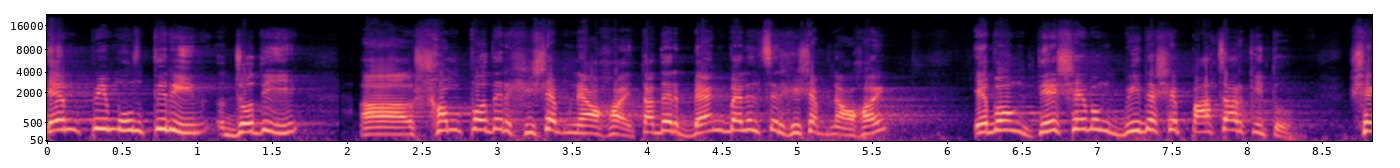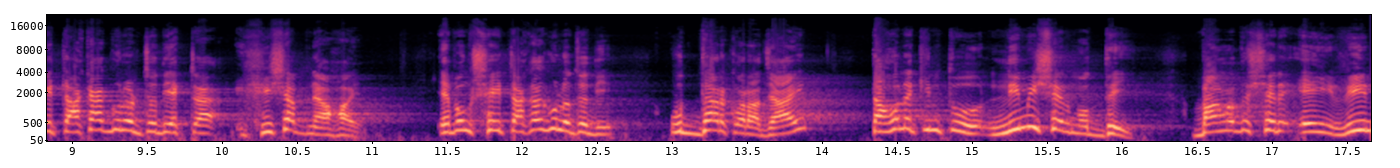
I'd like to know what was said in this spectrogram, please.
এমপি মন্ত্রীর যদি সম্পদের হিসেব নেওয়া হয়, তাদের ব্যাংক ব্যালেন্সের হিসাব নেওয়া হয়, এবং দেশে এবং বিদেশে পাচারকৃত সেই টাকাগুলোর যদি একটা হিসাব নেওয়া হয়, এবং সেই টাকাগুলো যদি উদ্ধার করা যায়, তাহলে কিন্তু নিমিষের মধ্যেই বাংলাদেশের এই ঋণ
